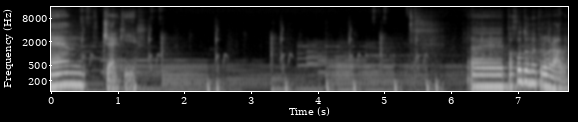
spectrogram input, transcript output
And Jackie. Е, походу ми програли.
